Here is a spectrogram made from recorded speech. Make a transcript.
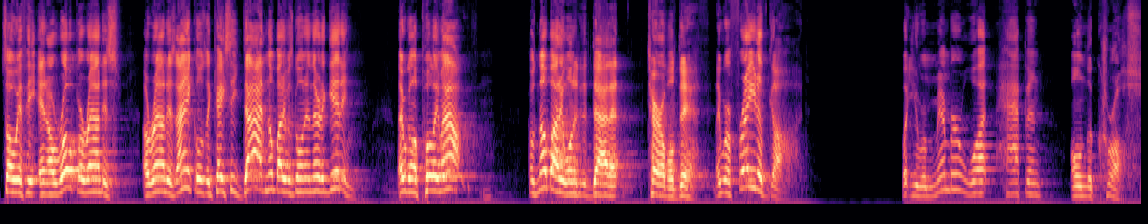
So if he and a rope around his around his ankles in case he died, nobody was going in there to get him. They were going to pull him out. Because nobody wanted to die that terrible death. They were afraid of God. But you remember what happened on the cross.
